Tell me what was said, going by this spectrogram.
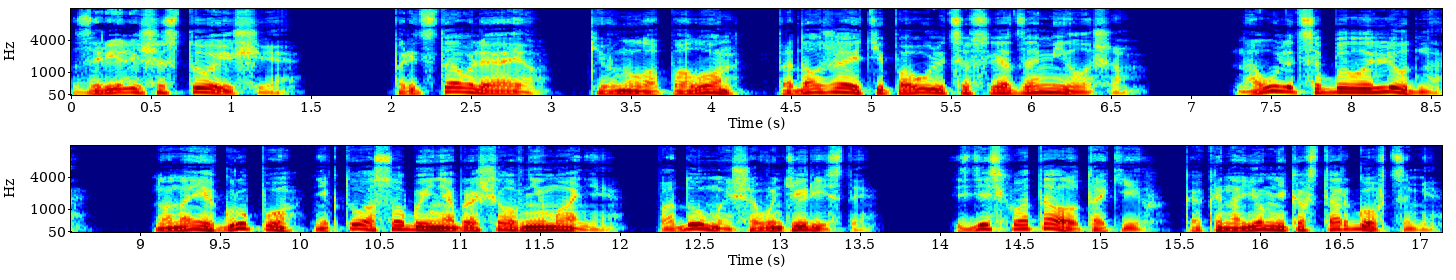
Зрелище стоящее». «Представляю», — кивнул Аполлон, продолжая идти по улице вслед за Милошем. На улице было людно, но на их группу никто особо и не обращал внимания. Подумаешь, авантюристы. Здесь хватало таких, как и наемников с торговцами.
